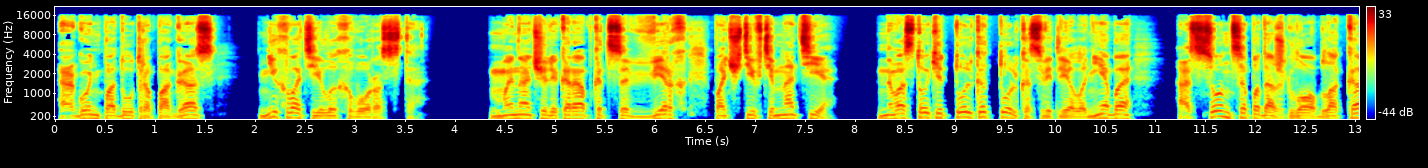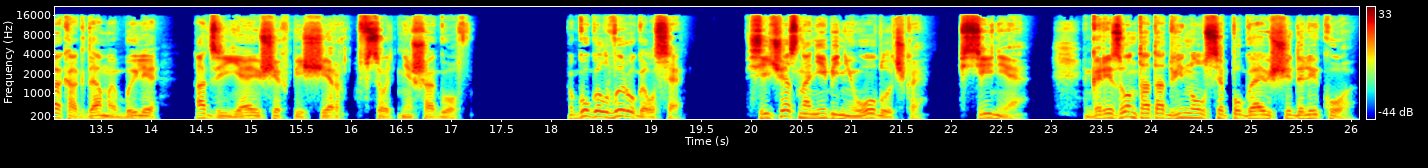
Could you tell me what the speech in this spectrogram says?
Огонь под утро погас, не хватило хвороста. Мы начали карабкаться вверх почти в темноте. На востоке только-только светлело небо, а солнце подожгло облака, когда мы были от зияющих пещер в сотне шагов. Гугл выругался — Сейчас на небе не облачко, синее. Горизонт отодвинулся пугающе далеко,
